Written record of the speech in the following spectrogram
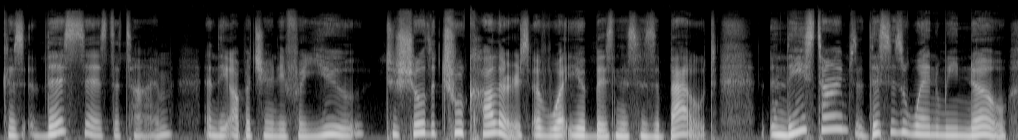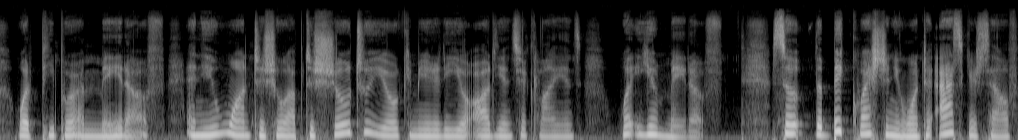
because this is the time and the opportunity for you to show the true colors of what your business is about. In these times, this is when we know what people are made of, and you want to show up to show to your community, your audience, your clients what you're made of. So, the big question you want to ask yourself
